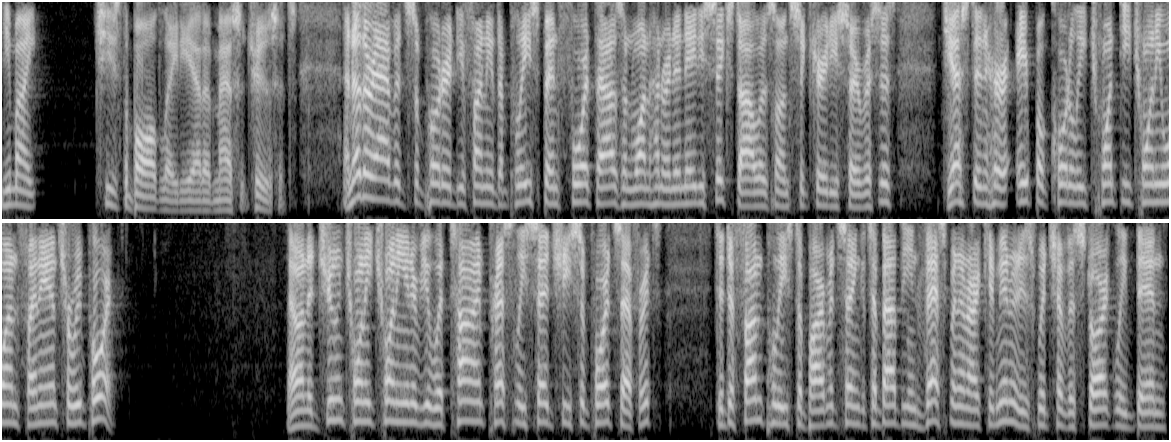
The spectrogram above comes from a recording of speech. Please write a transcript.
you might, she's the bald lady out of Massachusetts. Another avid supporter defunding the police spent $4,186 on security services just in her April quarterly 2021 financial report. Now, in a June 2020 interview with Time, Pressley said she supports efforts to defund police departments, saying it's about the investment in our communities, which have historically been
